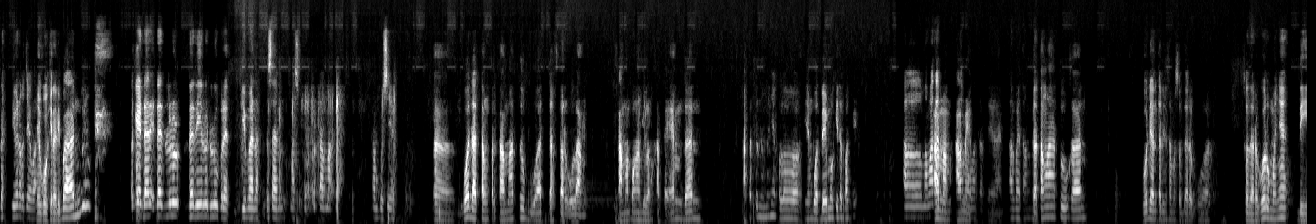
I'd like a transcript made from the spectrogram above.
Udah, gimana kecewa? Ya gue kira di Bandung. Oke, dari dari dulu dari lu dulu, Brad. Gimana kesan masuk pertama kampusnya? Eh, gue datang pertama tuh buat daftar ulang sama pengambilan KTM dan apa tuh namanya kalau yang buat demo kita pakai Alma Mater. Alma Almet. Mater. Ya. Almet, Almet. Datanglah tuh kan. Gue diantarin sama saudara gue. Saudara gue rumahnya di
